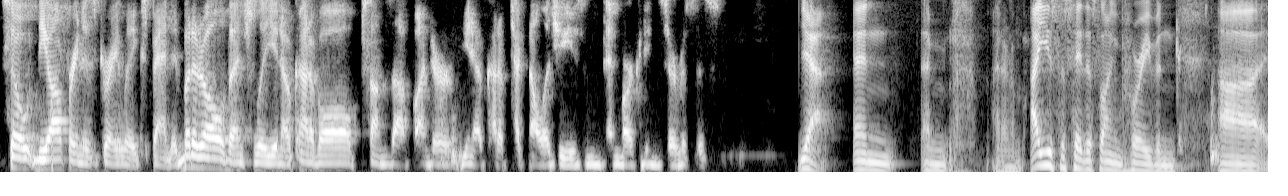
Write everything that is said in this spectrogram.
so the offering is greatly expanded, but it all eventually, you know, kind of all sums up under, you know, kind of technologies and, and marketing services. Yeah, and I'm I don't know. I used to say this long before I even, uh,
